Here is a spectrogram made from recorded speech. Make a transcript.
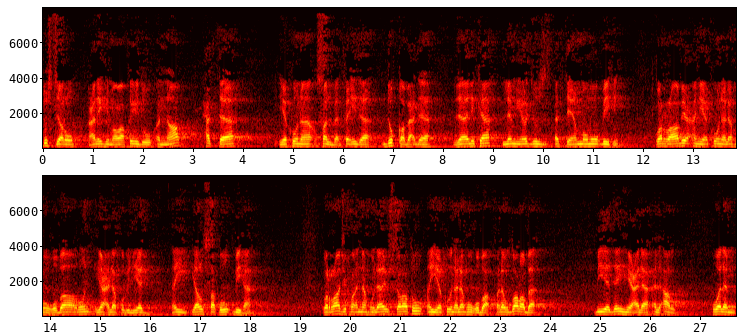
تسجر عليه مواقيد النار حتى يكون صلبا. فإذا دق بعد ذلك لم يجز التيمم به. والرابع أن يكون له غبار يعلق باليد أي يلصق بها. والراجح أنه لا يشترط أن يكون له غبار. فلو ضرب بيديه على الأرض ولم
